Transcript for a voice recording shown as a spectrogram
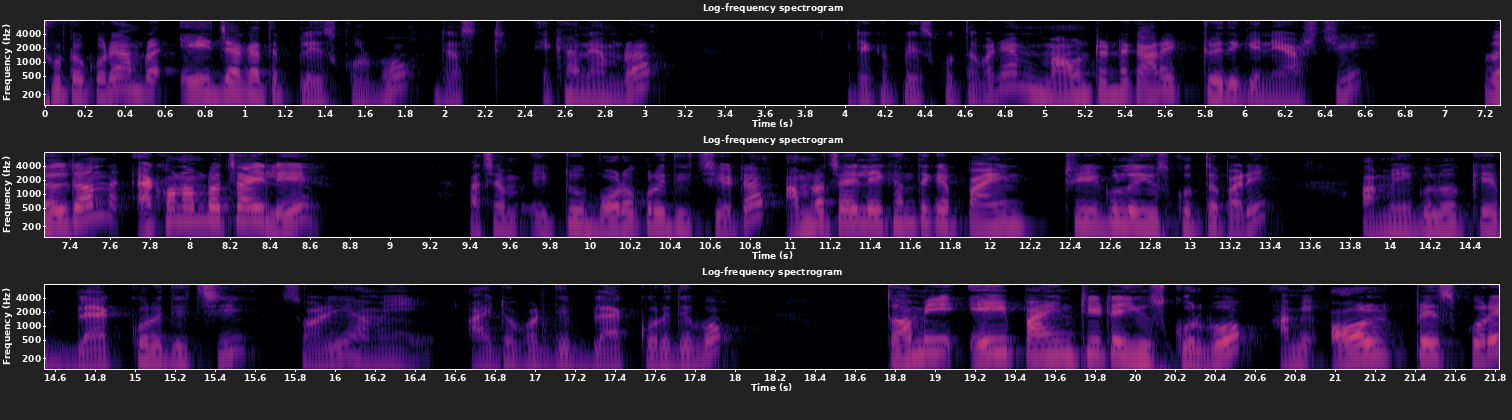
ছোট করে আমরা এই জায়গাতে প্লেস করব। জাস্ট এখানে আমরা এটাকে প্লেস করতে পারি। আমি মাউন্টেনটাকে আর একটু এদিকে নিয়ে আসছি। ওয়েল ডান এখন আমরা চাইলে আচ্ছা একটু বড় করে দিচ্ছি এটা। আমরা চাইলে এখান থেকে পাইন ট্রিগুলো ইউজ করতে পারি। আমি এগুলোকে ব্ল্যাক করে দিচ্ছি। সরি আমি আইটোপার দিয়ে ব্ল্যাক করে দেব। তো আমি এই পাইন ট্রিটা ইউজ করব। আমি অল প্রেস করে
